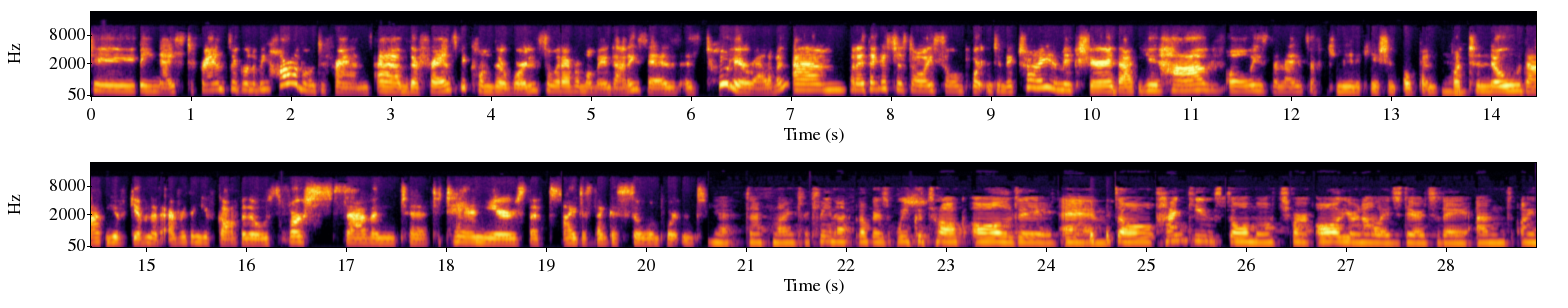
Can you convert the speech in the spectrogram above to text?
to be nice to friends. They're going to be horrible to friends. Um, their friends become their world. So whatever mommy and daddy says is totally irrelevant. Um, but I think it's just always so important to make try and make sure that you have always the lines of communication open, yeah. but to know that you've given it everything you've got for those first seven to, to 10 years that I just think is so important. Yeah, definitely. Cliona, look, at we could talk all day. Um, so thank you so much for all your knowledge there today. And I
